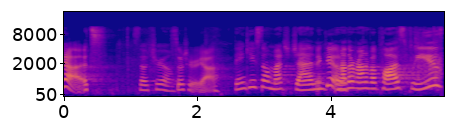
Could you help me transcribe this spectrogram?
Yeah, it's So true. so true. Yeah. Thank you so much, Jenn. Thank you. Another round of applause, please.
